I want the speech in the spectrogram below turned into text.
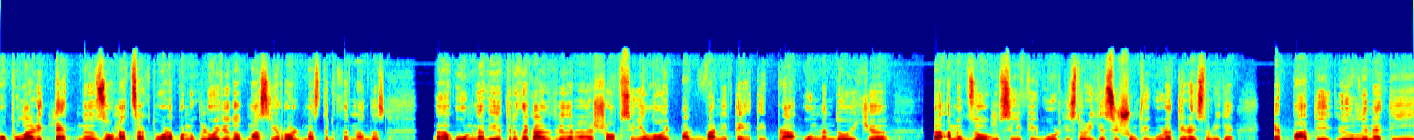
popullaritet në zona të caktuara, por nuk luajti dot më asnjë rol mbas tridhjetë e nëntës. Unë nga viti tridhjetë e katër tridhjetë e nëntë e shoh si një lloj pak vaniteti. Pra unë mendoj që Ahmet Zogu, si një figurë historike, si shumë figura tjera historike, e pati yllin e tij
